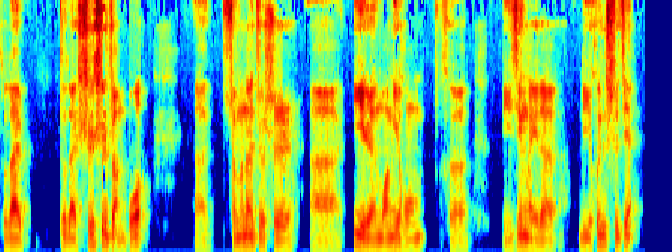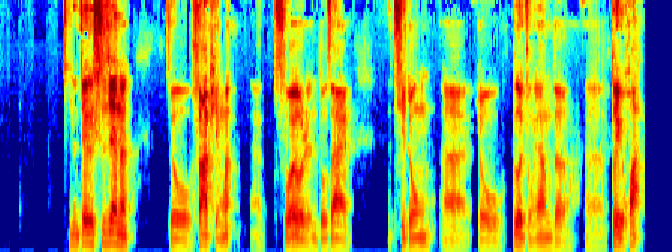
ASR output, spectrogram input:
都在都在实时转播，呃，什么呢？就是呃，艺人王力宏和李靓蕾的离婚事件。那这个事件呢，就刷屏了，呃，所有人都在其中，呃，有各种样的呃对话，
